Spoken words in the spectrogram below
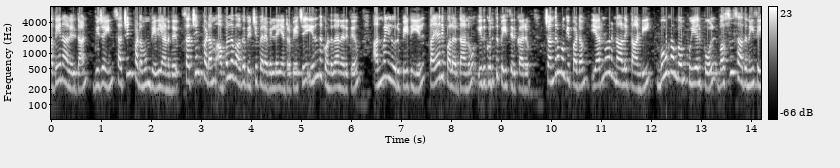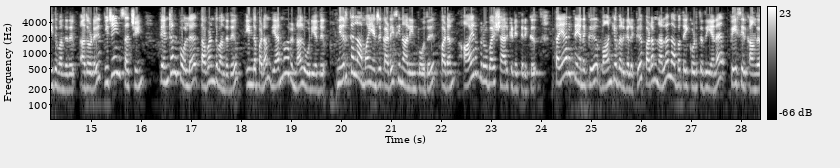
அதே நாளில்தான் விஜயின் சச்சின் படமும் வெளியானது. சச்சின் படம் அவ்வளவாக வெற்றி பெறவில்லை என்ற பேச்சு இருந்து கொண்டுதான் இருக்கு. அண்மையில் ஒரு பேட்டியில் தயாரிப்பாளர் தானு இது குறித்து பேசியிருக்காரு. சந்திரமுகி படம் 200 நாளை தாண்டி பூகம்பம் புயல் போல் வசூல் சாதனை செய்து வந்தது. அதோடு விஜயின் சச்சின் தென்றல் போல தவழ்ந்து வந்தது. இந்த படம் 200 நாள் ஓடியது. நிறுத்தலாமா என்ற கடைசி நாளின் போது படம் ஆயிரம் ரூபாய் ஷேர் கிடைத்திருக்கு. தயாரித்த எனக்கு வாங்கியவர்களுக்கு படம் நல்ல லாபத்தை கொடுத்தது என பேசியிருக்காங்க.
